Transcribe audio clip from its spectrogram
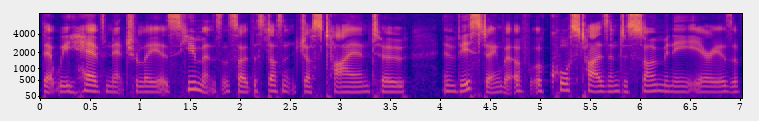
that we have naturally as humans. And so this doesn't just tie into investing, but of, of course ties into so many areas of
